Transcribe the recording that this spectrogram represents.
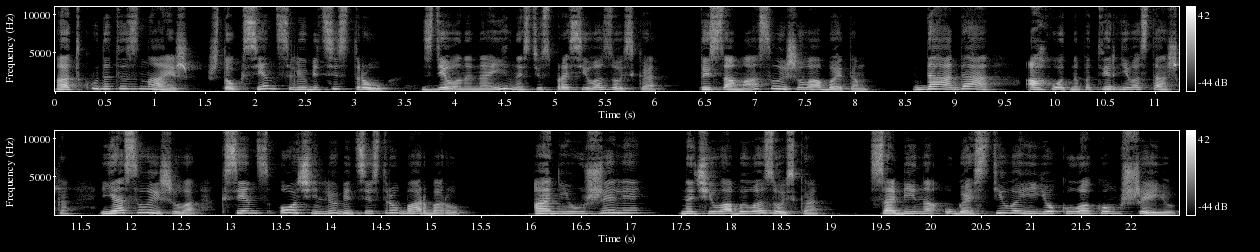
«Откуда ты знаешь, что Ксенс любит сестру?» Сделанной наивностью спросила Зоська. «Ты сама слышала об этом?» «Да, да», – охотно подтвердила Сташка. «Я слышала, Ксенс очень любит сестру Барбару». «А неужели...» – начала была Зоська. Сабина угостила ее кулаком в шею,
